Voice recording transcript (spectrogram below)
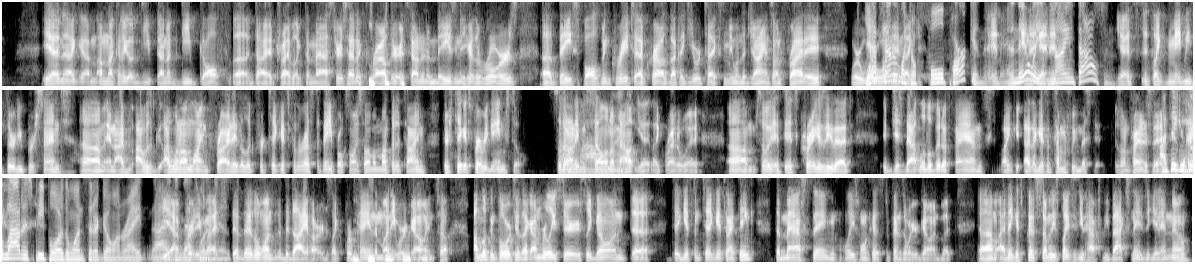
Yeah, no, I, I'm, I'm not going to go deep on a deep golf uh, diatribe. Like the Masters had a crowd there. It sounded amazing to hear the roars. Uh, baseball's been great to have crowds back. Like you were texting me when the Giants on Friday were. Yeah, it sounded like a full park in there, It- man, and they and only it- had and nine thousand. Yeah, it's it's like maybe thirty percent. Um, and I've I was I went online Friday to look for tickets for the rest of April because I only sell them a month at a time. There's tickets for every game still, so they're Oh, not even wow, selling them out yet, like right away. Um, so it's it's crazy that it just that little bit of fans, like I guess that's how much we missed it. Is what I'm trying to say. I think it's, like, the loudest people are the ones that are going right. I yeah, think that's pretty what much. is. They're, they're the ones that the diehards. Like we're paying the money, we're going. So I'm looking forward to it. Like I'm really seriously going to to get some tickets. And I think the mask thing, at least one because it depends on where you're going, but um, I think it's because some of these places you have to be vaccinated to get in now.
